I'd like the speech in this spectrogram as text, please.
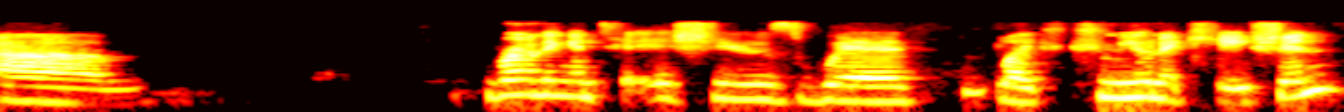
Um, running into issues with like communication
